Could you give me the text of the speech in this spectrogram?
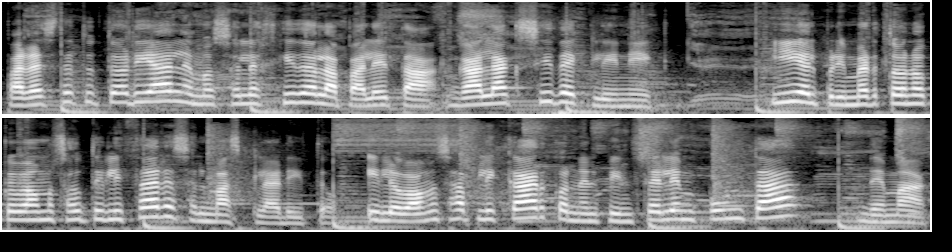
Para este tutorial hemos elegido la paleta Galaxy de Clinique y el primer tono que vamos a utilizar es el más clarito y lo vamos a aplicar con el pincel en punta de MAC.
